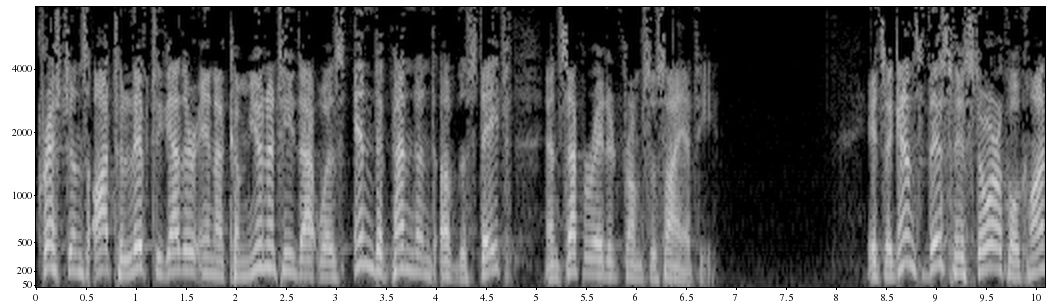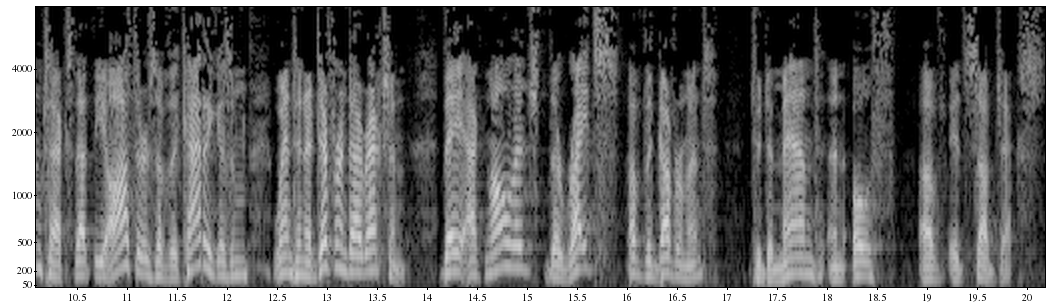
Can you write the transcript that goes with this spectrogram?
Christians ought to live together in a community that was independent of the state and separated from society. It's against this historical context that the authors of the Catechism went in a different direction. They acknowledged the rights of the government to demand an oath of its subjects.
